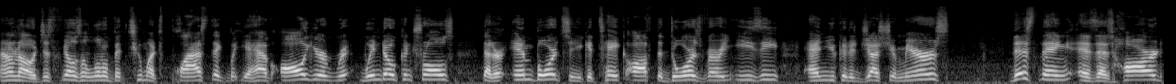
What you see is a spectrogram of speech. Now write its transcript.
I don't know, it just feels a little bit too much plastic, but you have all your window controls that are inboard so you could take off the doors very easy and you could adjust your mirrors. This thing is as hard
